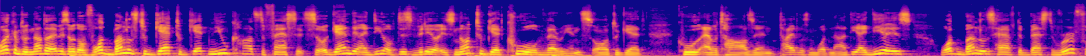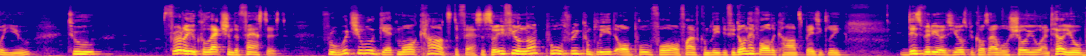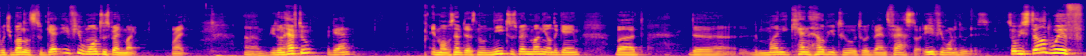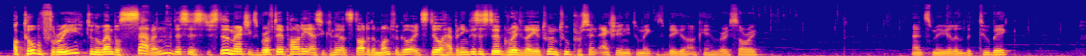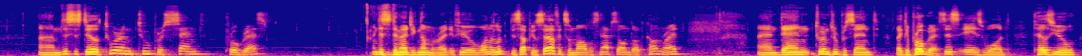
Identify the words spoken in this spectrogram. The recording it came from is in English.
Welcome to another episode of what bundles to get to get new cards the fastest. So again, the idea of this video is not to get cool variants or to get cool avatars and titles and whatnot. The idea is what bundles have the best worth for you to further your collection the fastest through which you will get more cards the fastest. So if you're not pool 3 complete or pool 4 or 5 complete, if you don't have all the cards basically, this video is yours because I will show you and tell you which bundles to get if you want to spend money, right? Um, you don't have to, again, in Marvel Snap there's no need to spend money on the game, but the, the money can help you to, to advance faster if you want to do this. So we start with October 3 to November 7. This is still Magik's birthday party. As you can tell, it started a month ago. It's still happening. This is still great value. 202%. Actually, I need to make this bigger. Okay, I'm very sorry. That's maybe a little bit too big. Um, this is still 202% progress. And this is the magic number, right? If you want to look this up yourself, it's on marvelsnapzone.com, right? And then 202%, like the progress. This is what tells you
